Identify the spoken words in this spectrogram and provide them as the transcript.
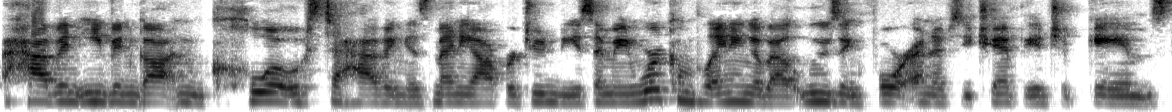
haven't even gotten close to having as many opportunities. I mean, we're complaining about losing four NFC championship games.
